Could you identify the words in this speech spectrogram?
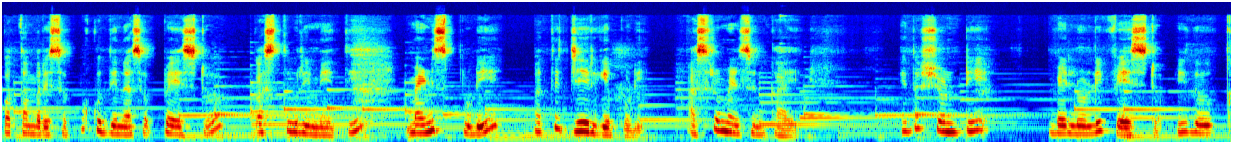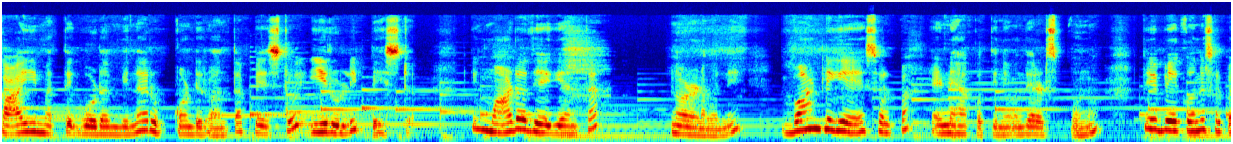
ಕೊತ್ತಂಬರಿ ಸೊಪ್ಪು, ಪುದೀನ ಸೊಪ್ಪು, ಪೇಸ್ಟು. ಕಸ್ತೂರಿ ಮೇಥಿ ಮೆಣಸು ಪುಡಿ ಮತ್ತು ಜೀರಿಗೆ ಪುಡಿ, ಹಸಿರು ಮೆಣಸಿನ್ಕಾಯಿ. ಇದು ಶುಂಠಿ, ಬೆಳ್ಳುಳ್ಳಿ ಪೇಸ್ಟು ಇದು ಕಾಯಿ ಮತ್ತು ಗೋಡಂಬಿನ ರುಬ್ಕೊಂಡಿರುವಂಥ ಪೇಸ್ಟು ಈರುಳ್ಳಿ ಪೇಸ್ಟು ಈಗ ಮಾಡೋದು ಹೇಗೆ ಅಂತ ನೋಡೋಣ ಬನ್ನಿ. ಬಾಣಲಿಗೆ ಸ್ವಲ್ಪ ಎಣ್ಣೆ ಹಾಕೋತೀನಿ, ಒಂದೆರಡು ಸ್ಪೂನು. ನೀವು ಬೇಕು ಅಂದರೆ ಸ್ವಲ್ಪ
